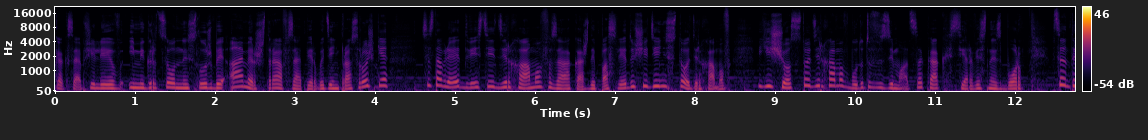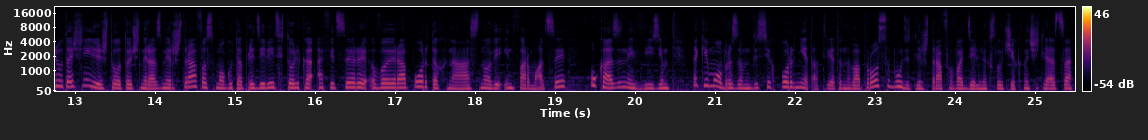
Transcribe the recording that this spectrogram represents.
Как сообщили в иммиграционной службе АМЕР, штраф за первый день просрочки составляет 200 дирхамов, за каждый последующий день 100 дирхамов. Еще 100 дирхамов будут взиматься как сервисный сбор. В центре уточнили, что точный размер штрафа смогут определить только офицеры в аэропортах на основе информации, указанной в визе. Таким образом, до сих пор нет ответа на вопрос, будет ли штраф в отдельных случаях начисляться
